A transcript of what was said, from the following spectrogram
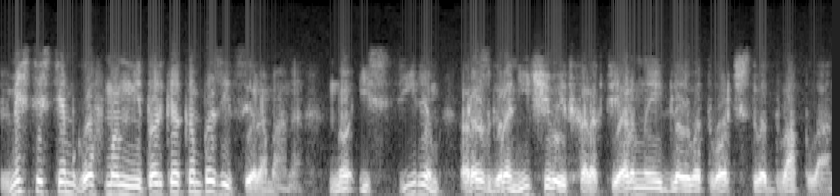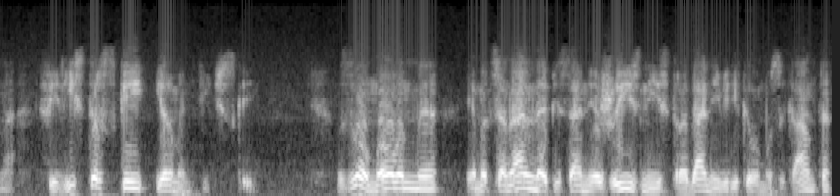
Вместе с тем Гофман не только композицией романа, но и стилем разграничивает характерные для его творчества два плана — филистерской и романтической. Взволнованное, эмоциональное описание жизни и страданий великого музыканта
